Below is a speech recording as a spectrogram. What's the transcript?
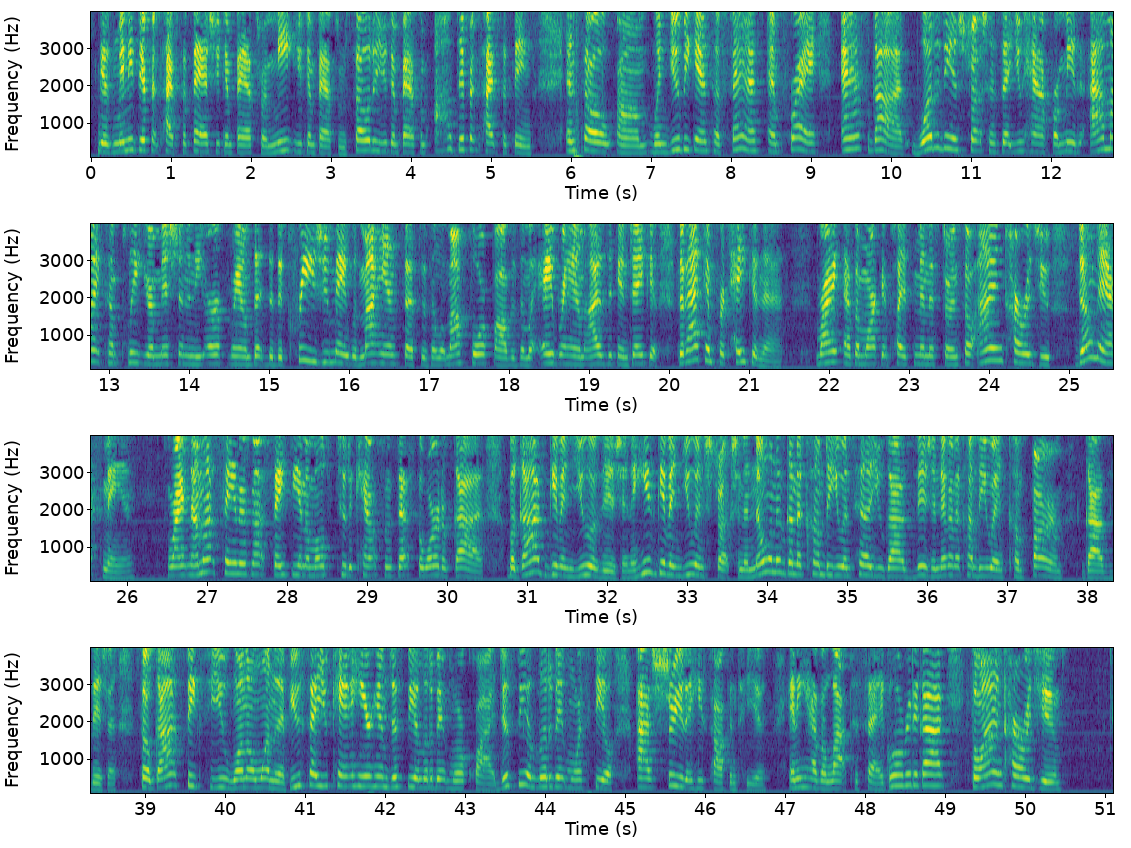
There's many different types of fast. You can fast from meat, you can fast from soda, you can fast from all different types of things. And so, um, when you begin to fast and pray, ask God, what are the instructions that you have for me that I might complete your mission in the earth realm? That the decrees you made with my ancestors and with my forefathers and with Abraham, Isaac, and Jacob, that I can partake in that, right, as a marketplace minister. And so, I encourage you, don't ask man Right now, I'm not saying there's not safety in a multitude of counselors. That's the word of God. But God's given you a vision and He's given you instruction. And no one is going to come to you and tell you God's vision. They're going to come to you and confirm God's vision. So God speaks to you one on one. And if you say you can't hear Him, just be a little bit more quiet. Just be a little bit more still. I assure you that He's talking to you and He has a lot to say. Glory to God. So I encourage you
